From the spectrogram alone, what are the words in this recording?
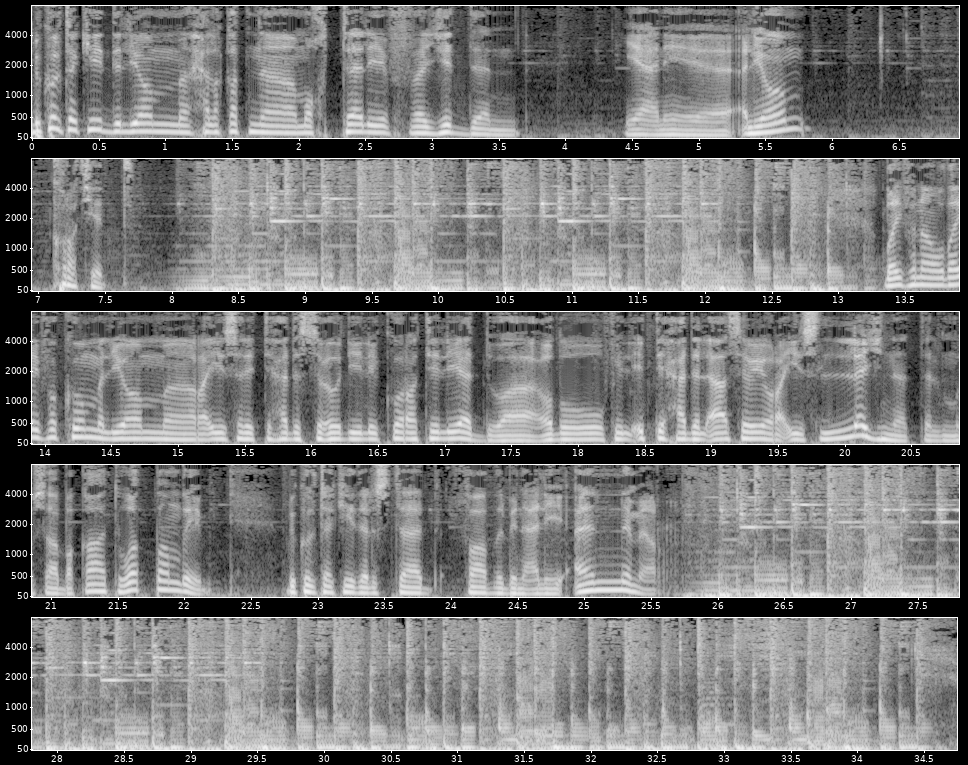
بكل تأكيد اليوم حلقتنا مختلفة جدا. يعني اليوم كرة يد. ضيفنا وضيفكم اليوم رئيس الاتحاد السعودي لكرة اليد وعضو في الاتحاد الآسيوي ورئيس لجنة المسابقات والتنظيم. بكل تأكيد الأستاذ فاضل بن علي النمر.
